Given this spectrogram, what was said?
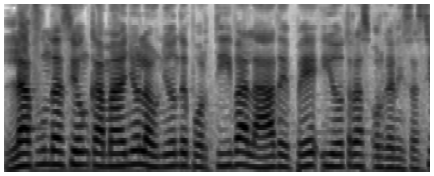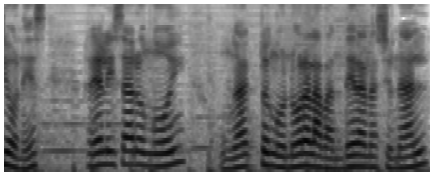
La Fundación Camaño, la Unión Deportiva, la ADP y otras organizaciones realizaron hoy un acto en honor a la bandera nacional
